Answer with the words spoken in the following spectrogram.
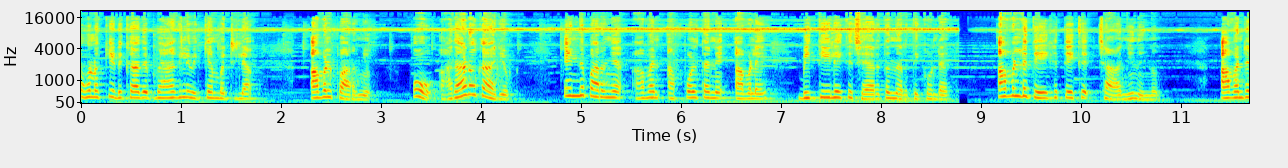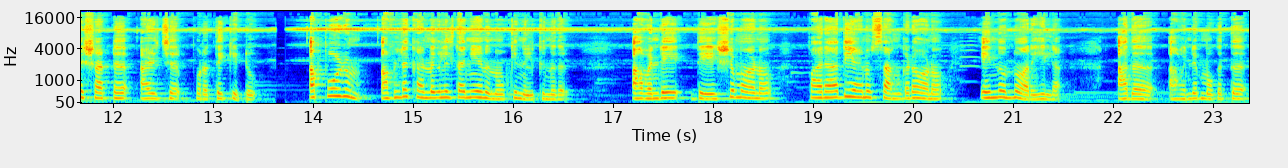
ഉണക്കിയെടുക്കാതെ ബാഗിൽ വെക്കാൻ പറ്റില്ല. അവൾ പറഞ്ഞു. ഓ അതാണോ കാര്യം? എന്ന് പറഞ്ഞ് അവൻ അപ്പോൾ തന്നെ അവളെ ഭിത്തിയിലേക്ക് ചേർത്ത് നിർത്തിക്കൊണ്ട് അവളുടെ ദേഹത്തേക്ക് ചാഞ്ഞു നിന്നു. അവന്റെ ഷർട്ട് അഴിച്ച് പുറത്തേക്കിട്ടു. അപ്പോഴും അവളുടെ കണ്ണുകളിൽ തന്നെയാണ് നോക്കി നിൽക്കുന്നത്. അവന്റെ ദേഷ്യമാണോ പരാതിയാണോ സങ്കടമാണോ എന്നൊന്നും അറിയില്ല. അത് അവന്റെ മുഖത്ത്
